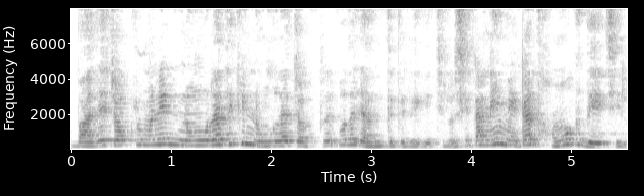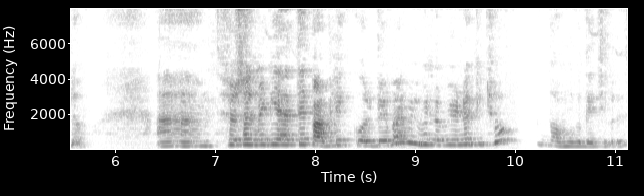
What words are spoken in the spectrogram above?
বাজে চক্র মানে নোংরা থেকে নোংরা চক্রের কথা জানতে পেরে গিয়েছিল। সেটা নিয়ে মেয়েটা ধমক দিয়েছিল। সোশ্যাল মিডিয়াতে পাবলিক করবে বা বিভিন্ন বিভিন্ন কিছু ধমক দিয়েছিল।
